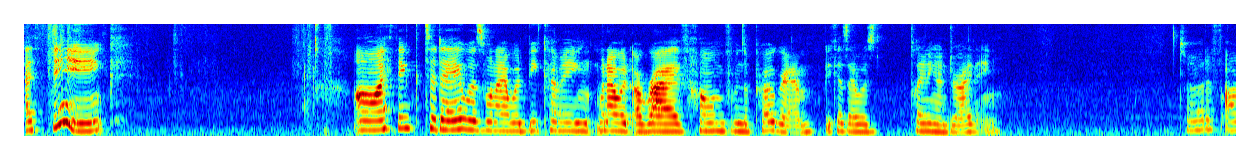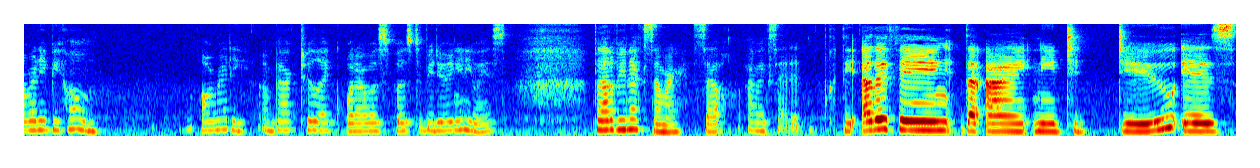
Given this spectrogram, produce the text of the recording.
I think. Oh, I think today was when I would be coming, when I would arrive home from the program because I was planning on driving. I would have already be home. Already. I'm back to like what I was supposed to be doing anyways. But that'll be next summer, so I'm excited. The other thing that I need to do is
